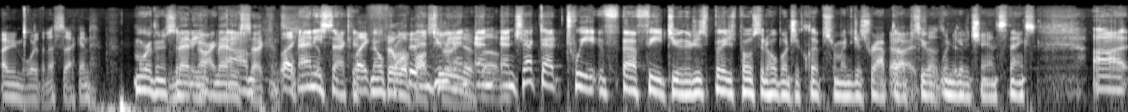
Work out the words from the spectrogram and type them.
I mean, more than a second. More than a second. Many, right. many um, seconds. Like, any second. Like no problem. And, do, and, and, and, check that tweet uh, feed too. They just they just posted a whole bunch of clips from when you just wrapped All up right, too. When good. you get a chance. Thanks. Uh,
